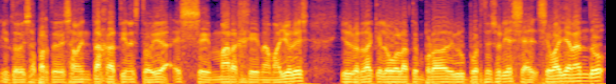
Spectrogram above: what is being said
Y entonces aparte de esa ventaja tienes todavía ese margen a mayores y es verdad que luego la temporada del grupo accesoria se, se va llenando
